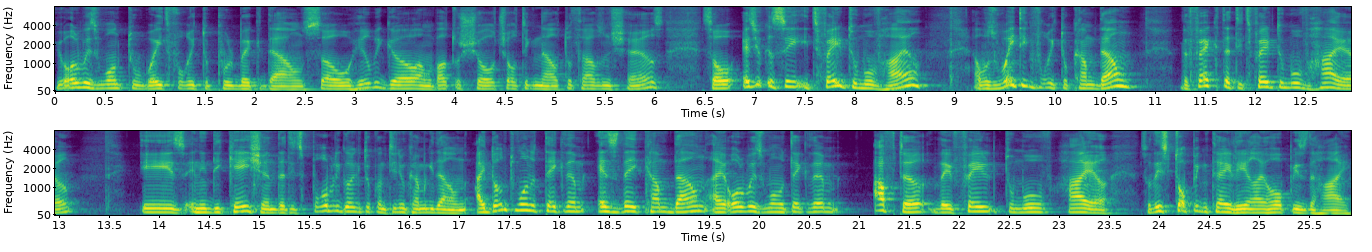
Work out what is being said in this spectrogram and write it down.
you always want to wait for it to pull back down. So here we go. I'm about to short, shorting now 2000 shares. So as you can see, it failed to move higher. I was waiting for it to come down. The fact that it failed to move higher is an indication that it's probably going to continue coming down. I don't want to take them as they come down. I always want to take them after they fail to move higher. So this topping tail here, I hope is the high.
